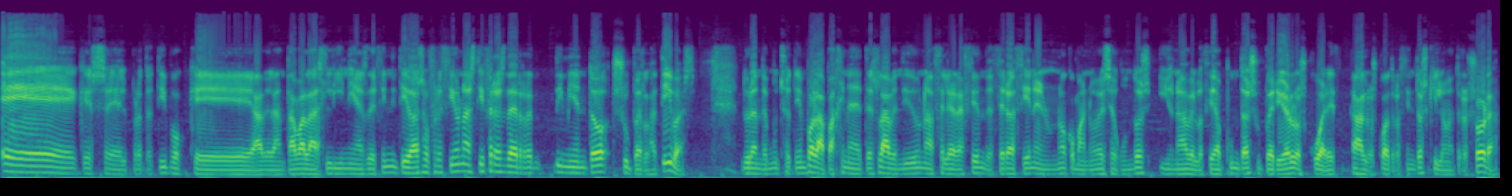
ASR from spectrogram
Eh, que es el prototipo que adelantaba las líneas definitivas, ofrecía unas cifras de rendimiento superlativas. Durante mucho tiempo la página de Tesla ha vendido una aceleración de 0 a 100 en 1,9 segundos y una velocidad punta superior a los, 40 a los 400 km hora,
